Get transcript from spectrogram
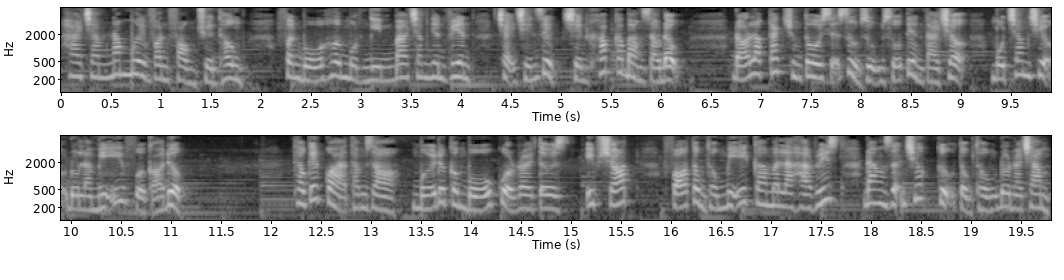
250 văn phòng truyền thông, phân bố hơn 1.300 nhân viên chạy chiến dịch trên khắp các bang giao động. Đó là cách chúng tôi sẽ sử dụng số tiền tài trợ 100 triệu đô la Mỹ vừa có được. Theo kết quả thăm dò mới được công bố của Reuters, Ipsos, Phó Tổng thống Mỹ Kamala Harris đang dẫn trước cựu Tổng thống Donald Trump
